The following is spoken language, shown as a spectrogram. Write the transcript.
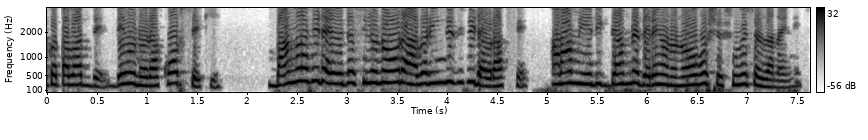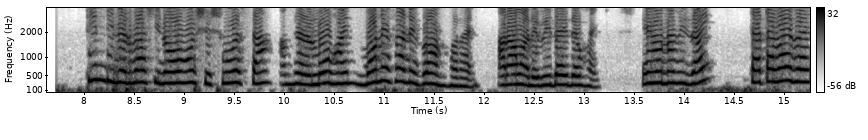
কথা বাদ ওরা করছে কি? বাংলা ফিডাই না, ওরা আবার ইংরেজি ফিডাও রাখছে। আর আমি এদিক দিয়ে আপনাদের এখন অবশ্যই শুভেচ্ছা জানাইনি। তিন দিনের বাসি নববর্ষের শুভেচ্ছা। আপনারা লো হাইন মনে প্রাণে গ্রহণ করাইন। আর আমারে বিদায় দেও হাইন এখন আমি যাই। Tata bye bye.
